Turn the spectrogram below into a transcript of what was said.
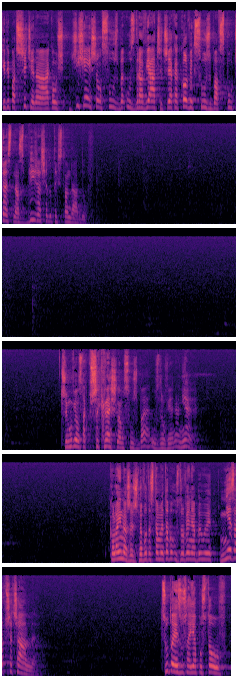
Kiedy patrzycie na jakąś dzisiejszą służbę uzdrawiaczy, czy jakakolwiek służba współczesna zbliża się do tych standardów. Czy mówiąc tak, przekreślam służbę uzdrowienia? Nie. Kolejna rzecz, nowotestamentowe uzdrowienia były niezaprzeczalne. Cuda Jezusa i apostołów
